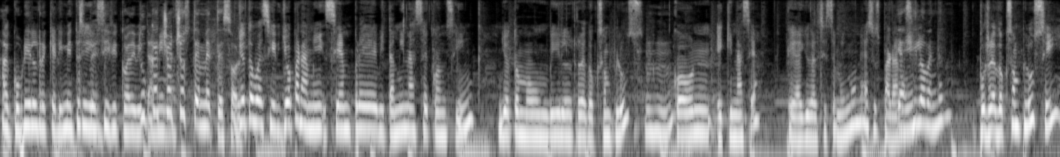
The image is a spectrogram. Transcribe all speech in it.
a cubrir el requerimiento Sí. específico de ¿Tú qué vitaminas. chochos te metes, Sol? Yo te voy a decir, yo para mí siempre vitamina C con zinc. Yo tomo un Bill Redoxon Plus con equinacia, que ayuda al sistema inmune. Eso es para ¿Y mí. así lo venden? Pues Redoxon Plus, sí,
